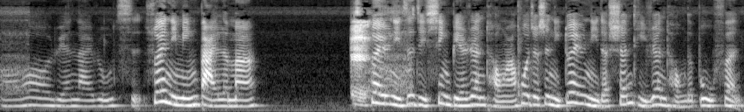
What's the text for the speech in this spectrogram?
哦，原来如此，所以你明白了吗？嗯，对于你自己性别认同啊，或者是你对于你的身体认同的部分，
